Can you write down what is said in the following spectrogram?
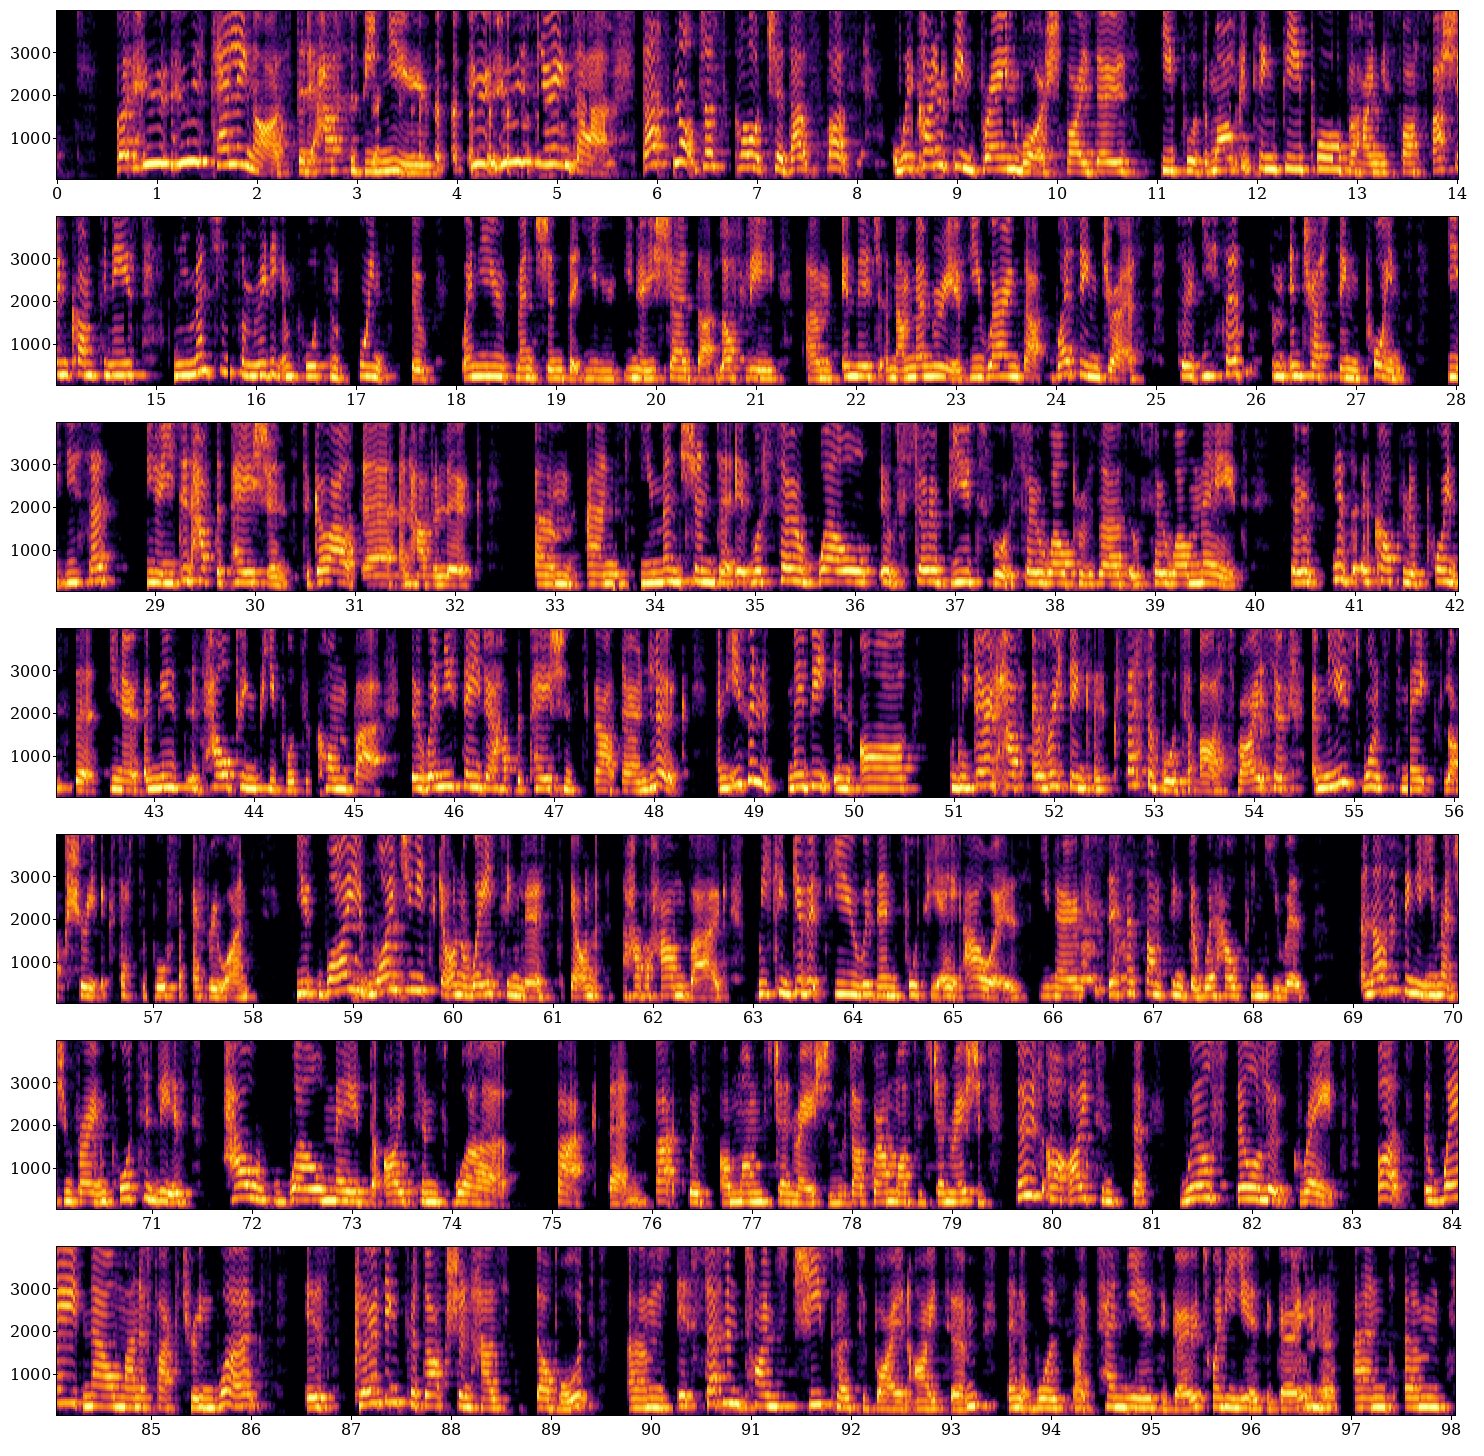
But who who is telling us that it has to be new? who who is doing that? That's not just culture. That's that's we're kind of being brainwashed by those people, the marketing people behind these fast fashion companies. And you mentioned some really important points to when you mentioned that you you know you shared that lovely um, image and that memory of you wearing that wedding dress. So you said some interesting points. You, you said you know you didn't have the patience to go out there and have a look. Um, and you mentioned that it was so well it was so beautiful it was so well preserved it was so well made so here's a couple of points that, you know, Amused is helping people to combat. So when you say you don't have the patience to go out there and look, and even maybe in our we don't have everything accessible to us, right? So Amused wants to make luxury accessible for everyone. You, why why do you need to get on a waiting list to get on to have a handbag? We can give it to you within 48 hours. You know, this is something that we're helping you with. Another thing that you mentioned very importantly is how well made the items were back then, back with our mum's generation, with our grandmother's generation. Those are items that will still look great. But the way now manufacturing works is clothing production has doubled. Um, it's seven times cheaper to buy an item than it was like 10 years ago, 20 years ago. And um,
